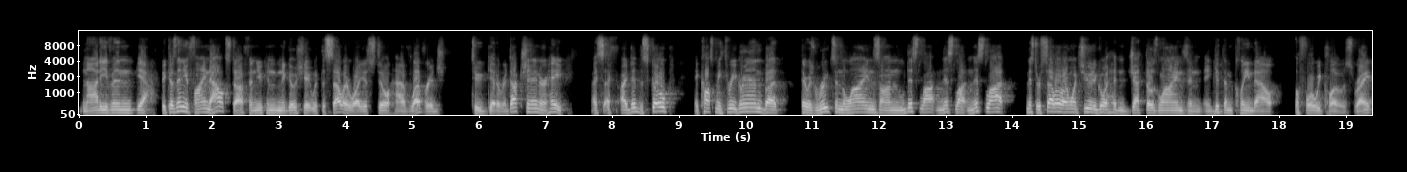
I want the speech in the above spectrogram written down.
not even yeah because then you find out stuff and you can negotiate with the seller while you still have leverage to get a reduction or hey I, I did the scope. It cost me three grand but there was roots in the lines on this lot and this lot and this lot mr seller i want you to go ahead and jet those lines and, and get mm. them cleaned out before we close right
